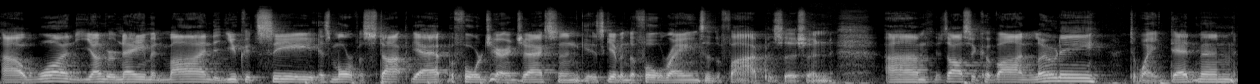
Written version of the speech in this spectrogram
uh, one younger name in mind that you could see as more of a stopgap before Jaren Jackson is given the full reins of the five position. Um, there's also Kevon Looney. Dewayne Dedmon.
